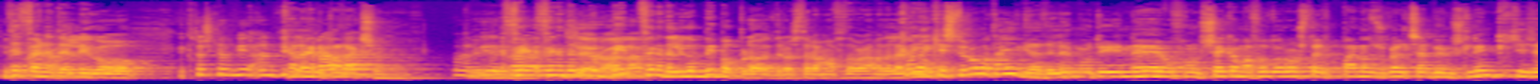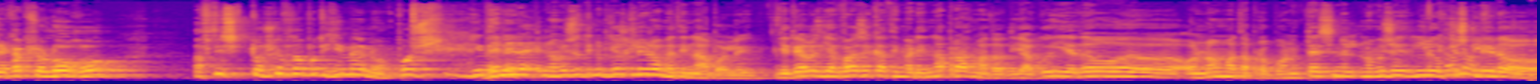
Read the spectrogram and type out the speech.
και Δεν να φαίνεται κάνουμε- λίγο. Εκτός και αν, βγει- αν βγει Καλά, είναι τετράδα- παράξενο. αν βγει Φαι- τετράδα, Φαίνεται, δεν λίγο, ξέρω, μπι- αλλά- φαίνεται λίγο μπίπο πρόεδρος τώρα με αυτά τα πράγματα. Δηλαδή, Καλά και στη Ρώμα τα ίδια. Δηλαδή λέμε ότι ναι, ο Φωνσέκα με αυτό το ρόστερ πάει να τους βγάλει Champions League και για κάποιο λόγο αυτοί το σκέφτονται αποτυχημένο. Πώς γίνεται; Δεν είναι, νομίζω ότι είναι πιο σκληρό με την Νάπολη. Γιατί άλλος διαβάζει καθημερινά πράγματα. Ότι ακούει εδώ ε, ονόματα προπονητές. Νομίζω ότι είναι λίγο πιο Καλά. σκληρό.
